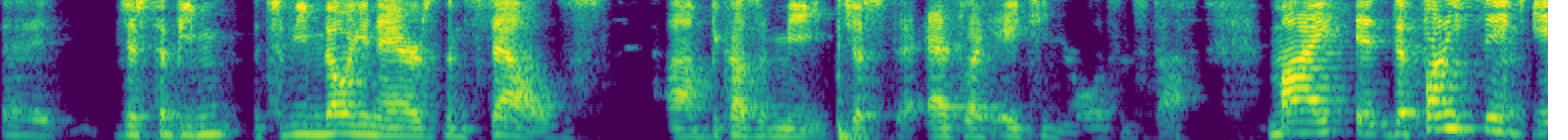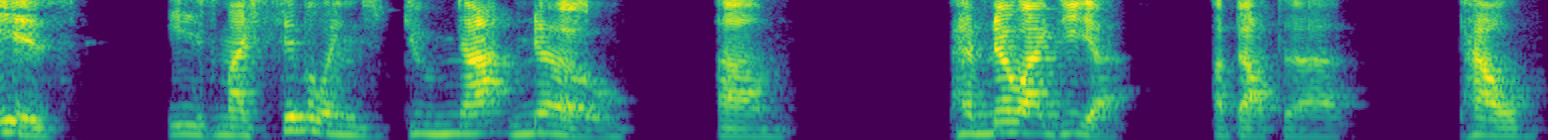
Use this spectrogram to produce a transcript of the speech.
uh, just to be to be millionaires themselves um, because of me, just as like eighteen year olds and stuff. My it, the funny thing is is my siblings do not know um, have no idea about uh, how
